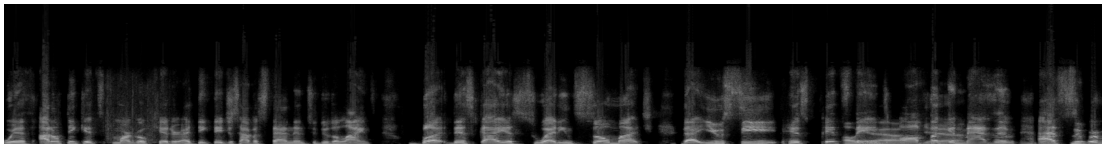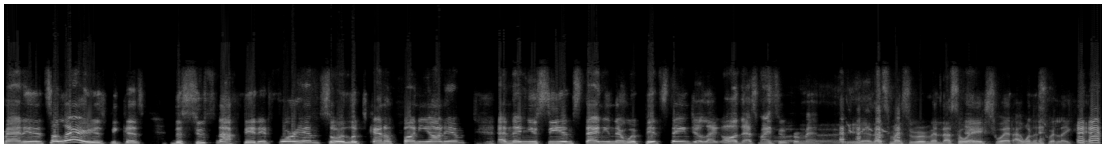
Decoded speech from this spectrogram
with. I don't think it's Margot Kidder. I think they just have a stand-in to do the lines. But this guy is sweating so much that you see his pit Oh, stains yeah. all Yeah. fucking massive as Superman, and it's hilarious because the suit's not fitted for him, so it looks kind of funny on him. And then you see him standing there with pit stains. You're like, oh, that's my Superman. Uh, yeah, that's my Superman. That's the way I sweat. I want to sweat like him.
